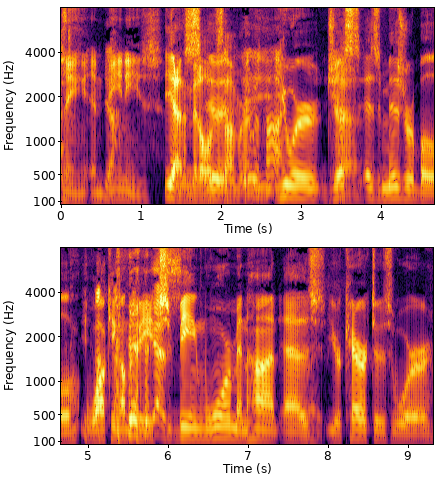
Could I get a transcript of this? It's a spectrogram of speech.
clothing and Yeah. beanies. Yes, in the middle of uh, summer. It was hot. You were just Yeah. as miserable walking on the beach, Yes. being warm and hot, as your characters were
